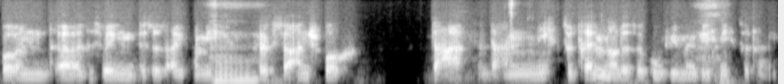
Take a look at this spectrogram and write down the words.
Und äh, deswegen ist es eigentlich für mich mhm. höchster Anspruch, da, da nicht zu trennen oder so gut wie möglich nicht zu trennen.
